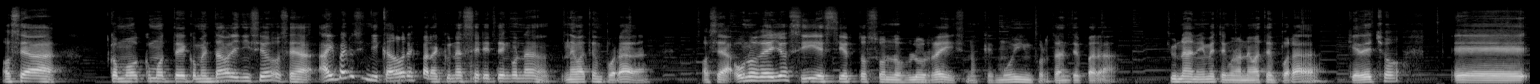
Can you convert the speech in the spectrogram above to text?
O sea, como, como te comentaba al inicio, o sea, hay varios indicadores para que una serie tenga una nueva temporada. O sea, uno de ellos sí es cierto son los Blu-rays, ¿no? Que es muy importante para que un anime tenga una nueva temporada. Que de hecho, eh,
